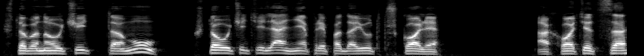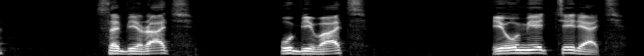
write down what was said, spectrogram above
чтобы научить тому, что учителя не преподают в школе. Охотиться, собирать, убивать и уметь терять.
